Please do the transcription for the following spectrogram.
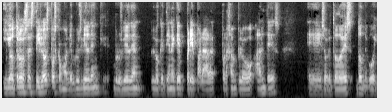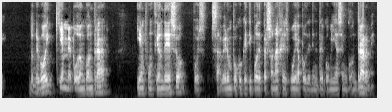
y otros estilos, pues como el de Bruce Gilden, que Bruce Gilden lo que tiene que preparar, por ejemplo, antes, eh, sobre todo es dónde voy. Dónde voy, quién me puedo encontrar y en función de eso, pues saber un poco qué tipo de personajes voy a poder, entre comillas, encontrarme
